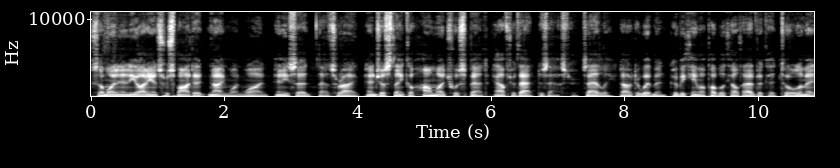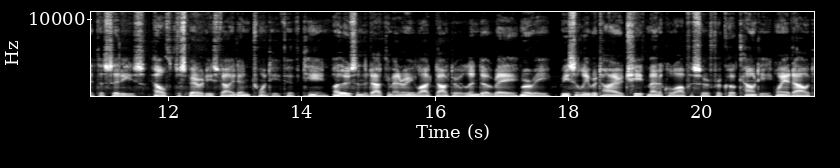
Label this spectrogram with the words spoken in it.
Someone in the audience responded, 911, and he said, That's right. And just think of how much was spent after that disaster. Sadly, Dr. Whitman, who became a public health advocate to eliminate the city's health disparities, died in 2015. Others in the documentary, like Dr. Linda Rae Murray, recently retired chief medical officer for Cook County, pointed out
